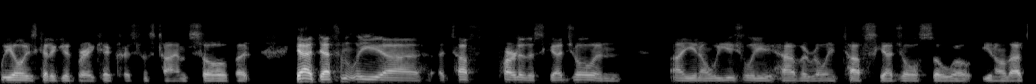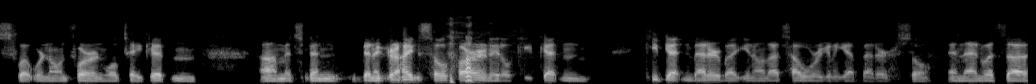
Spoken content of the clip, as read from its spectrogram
we always get a good break at Christmas time. So, but yeah, definitely uh, a tough part of the schedule, and uh, you know we usually have a really tough schedule. So we'll you know that's what we're known for, and we'll take it. And um, it's been been a grind so far, and it'll keep getting keep getting better. But you know that's how we're going to get better. So, and then with uh,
